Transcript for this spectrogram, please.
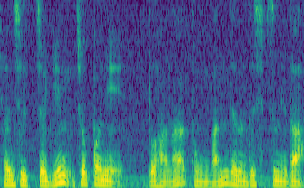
현실적인 조건이 또 하나 동반되는 듯 싶습니다.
